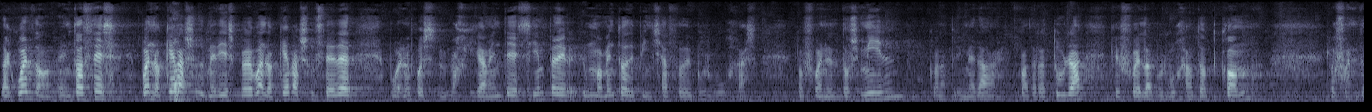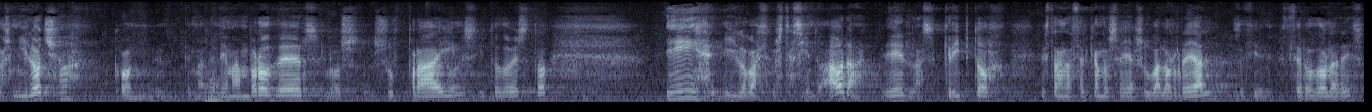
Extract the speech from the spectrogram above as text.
¿De acuerdo? Entonces, bueno, ¿qué va a suceder? Pero bueno, ¿qué va a suceder? Bueno, pues lógicamente siempre un momento de pinchazo de burbujas. Lo fue en el 2000, con la primera cuadratura, que fue la burbuja.com. Lo fue en el 2008, con el tema de Lehman Brothers, los subprimes y todo esto. Y, lo, está haciendo ahora. ¿eh? Las cripto están acercándose a su valor real, es decir, cero dólares.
